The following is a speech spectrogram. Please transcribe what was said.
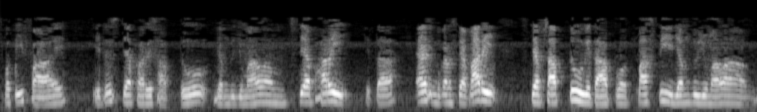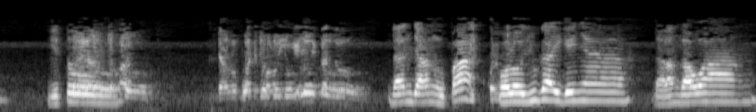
Spotify itu setiap hari Sabtu jam 7 malam. Setiap hari kita eh bukan setiap hari, setiap Sabtu kita upload pasti jam 7 malam. Gitu. Nah, Jangan lupa di follow IG kita tuh. Dan jangan lupa follow juga IG-nya dalam gawang.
